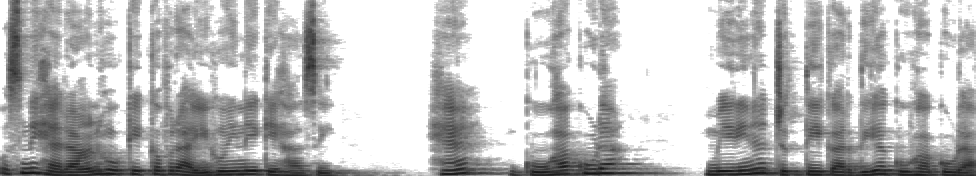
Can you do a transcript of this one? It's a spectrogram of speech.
ਉਸਨੇ ਹੈਰਾਨ ਹੋ ਕੇ ਘਬਰਾਈ ਹੋਈ ਨੇ ਕਿਹਾ ਸੀ। ਹੈਂ, ਗੋਹਾ ਕੂੜਾ? ਮੇਰੀ ਨਾ ਜੁੱਤੀ ਕਰਦੀ ਆ ਗੋਹਾ ਕੂੜਾ।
